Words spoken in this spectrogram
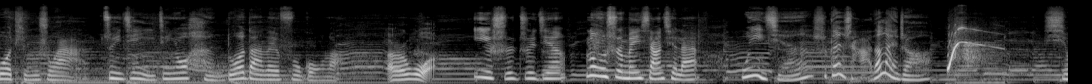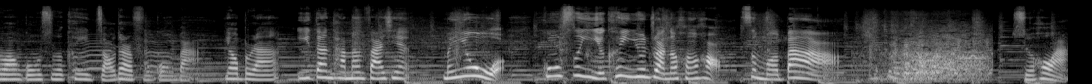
过听说啊，最近已经有很多单位复工了，而我一时之间愣是没想起来，我以前是干啥的来着？希望公司可以早点复工吧，要不然一旦他们发现没有我，公司也可以运转的很好，怎么办啊？随后啊，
